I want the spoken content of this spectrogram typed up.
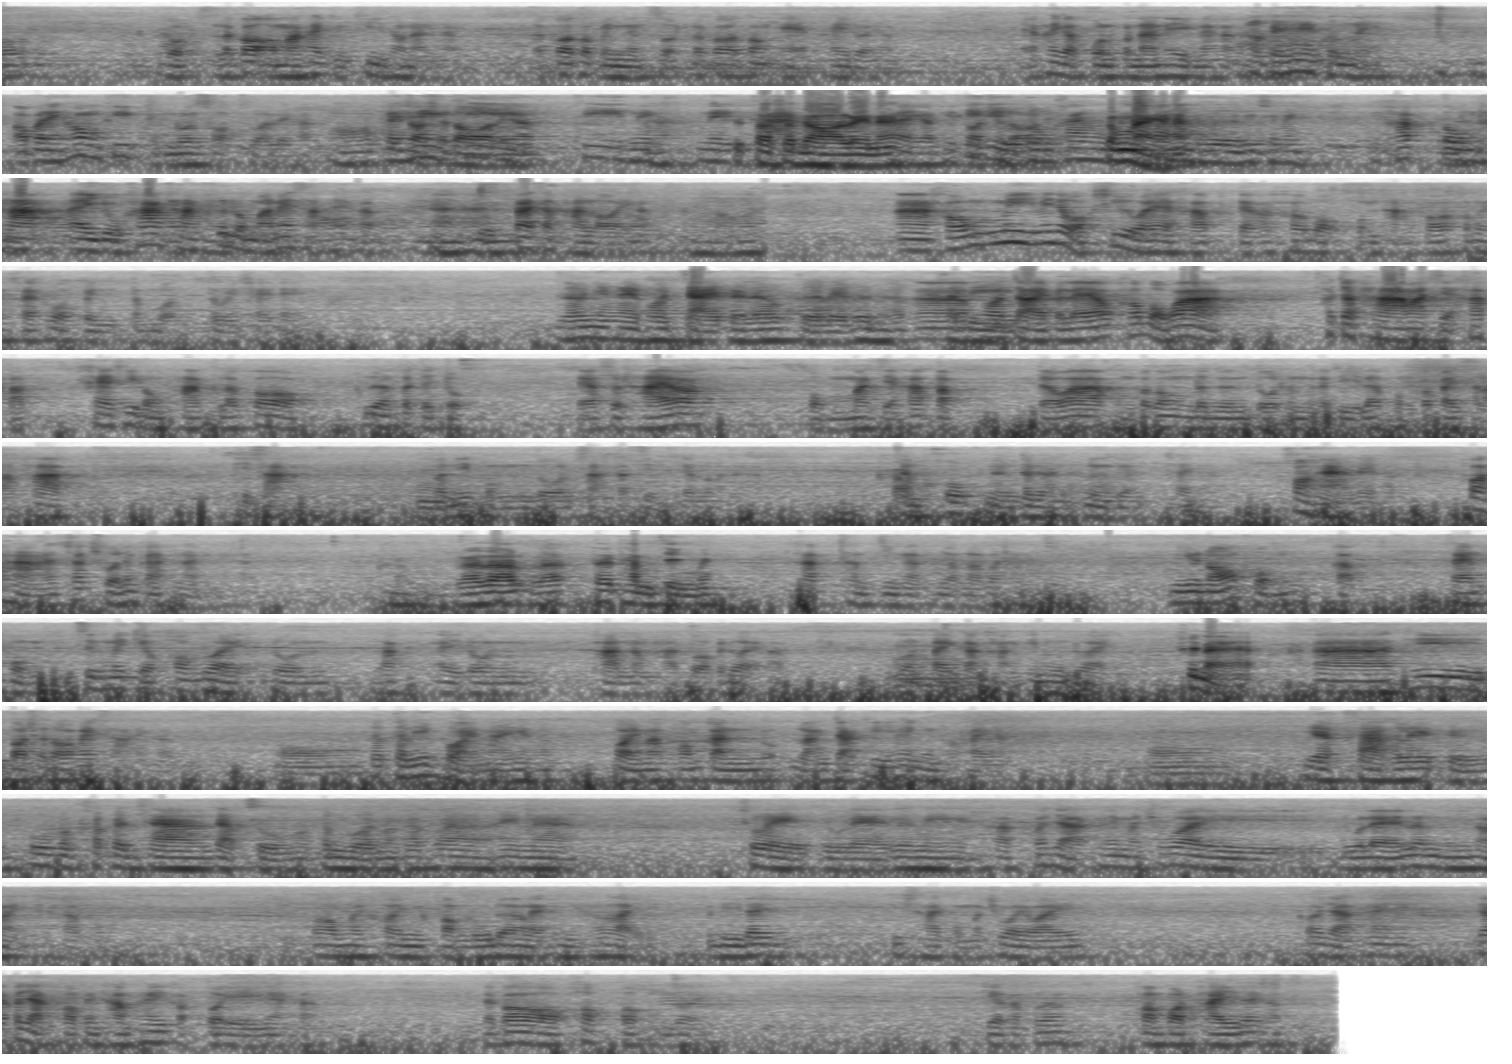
กดแล้วก็เอามาให้ถึงที่เท่านั้นครับ แล้วก็ต้องเป็นเงินสดแล้วก็ต้องแอบให้ด้วยครับ แอบให้กับคนคนนั้นเองนะครับเอาไปให้ตรงไหน เอาไปในห้องที่ผมโดนสอบสวนเลยครับอ๋อไปที่ตให้ชดเลยครับที่ในในที่ตชดเลยนะใช่ครับที่ตที่ชอยู่ดตรงข้างตรงไหนข้างฮะอำเภอนี่ใช่ไหมครับ ตรงทางไออยู่ข้างทางขึ้นลงมาในสายครับอ่าอยู่ใต้สะพานลอยครับอ๋ออ่าเขาไม่ไม่ได้บอกชื่อไว้อะครับ แต่ว่าเขาบอกผมถามเขาว่าเขาเป็นใครเขาบอกเป็นตำรวจตระเวนชายแดนแล้วยังไงพอจ่ายไปแล้วเกิดอะไรขึ้นครับอ่าคดีพอจ่ายไปแล้วเขาบอกว่าเขาจะพามาเสียค่าปรับแค่ที่โรงพักแล้วก็เรื่องก็จะจบ แต่สุดท้ายว่าผมมาเสียค่าปรับแต่ว่าผมก็ต้องดำเนินตัวทางคดีแล้วผมก็ไปสารภาพที่ศาลอืม ตอนนี้ผมโดนศาลตัดสินเรียบร้อยแล้วครับครับจำคุกหนึ่งเดือนหนึ่งเดือนใช่ครับข้อหาเลยครับ ข้อหาชักชวนเรื่องการพนันครับ แล้วแล้วแล้วได้ทำจริงไหมครับทำจริงครับยอมรับว่าทำจริง มีน้องผมกับแฟนผมซึ่งไม่เกี่ยวข้องด้วยโดนลักไอโดนพานนำพาตัวไปด้วยครับ โดนไปกักขังที่นู่นด้วยที่ไหนฮะอ่าที่ตชดแม่สายครับอ๋อแล้วตอนนี้ปล่อยมายังครับ ปล่อยมาพร้อมกันหลังจากที่ให้เงินเข้าไปครับอ๋ออยากฝากอะไรถึงผู้บังคับบัญชาระดับสูงของตำรวจมั้างครับว่าให้มาช่วยดูแลเรื่องนี้ไงครับ ก็อยากให้มาช่วยดูแลเรื่องนี้หน่อยครับผมก็ไม่ค่อยมีความรู้เรื่องอะไรพวกนี้เท่าไหร่พอดีได้พี่ชายผมมาช่วยไว้ ก็อยากให้แล้วก็อยากขอเป็นธรรมให้กับตัวเองเนี่ยครับ แล้วก็ครอบครัวผมด้วย เกี่ยวกับเรื่องความปลอดภัยด้วยครับ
